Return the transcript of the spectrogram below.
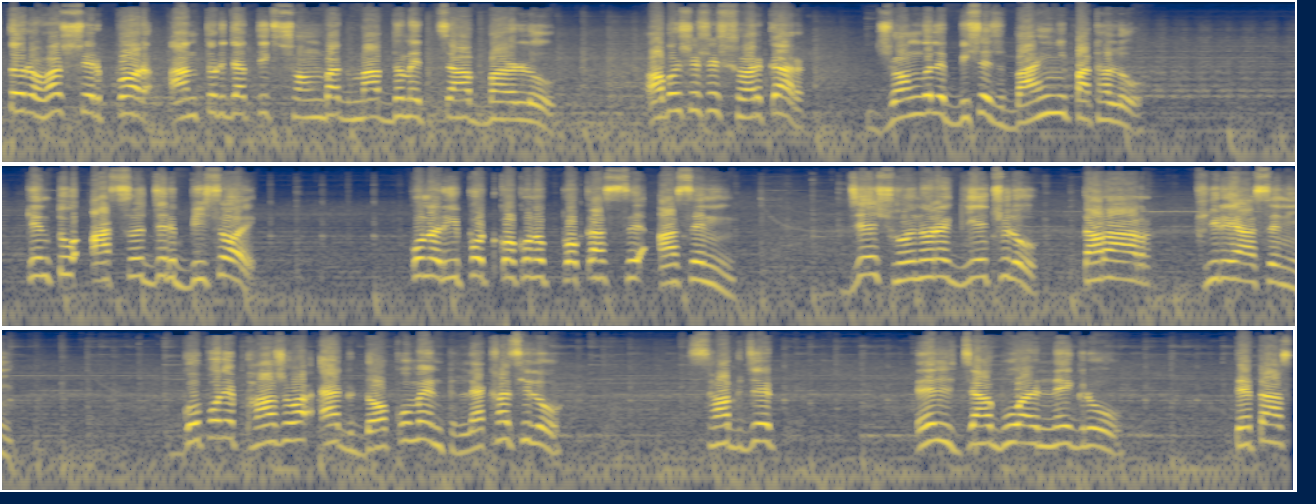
এত রহস্যের পর আন্তর্জাতিক সংবাদ মাধ্যমে চাপ বাড়ল। অবশেষে সরকার জঙ্গলে বিশেষ বাহিনী পাঠালো। কিন্তু আশ্চর্যের বিষয়, কোনো রিপোর্ট কখনো প্রকাশ্যে আসেনি। যে সৈন্যরা গিয়েছিল, তারা আর ফিরে আসেনি। গোপনে ফাঁস হওয়া এক ডকুমেন্ট লেখা ছিল, subject El Jaguar Negro status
